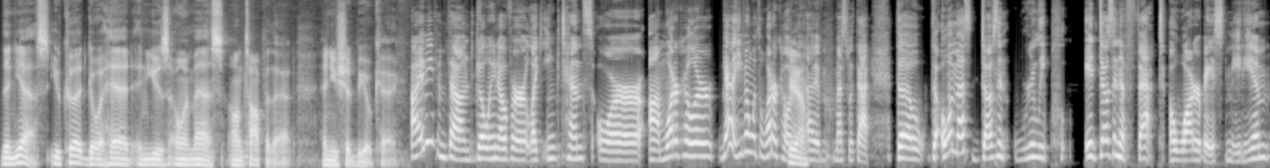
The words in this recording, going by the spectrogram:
then yes, you could go ahead and use OMS on top of that and you should be okay. I've even found going over like Inktense or um, watercolor. Yeah, even with the watercolor, yeah. I mess with that. The the OMS doesn't really pl- it doesn't affect a water based medium.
